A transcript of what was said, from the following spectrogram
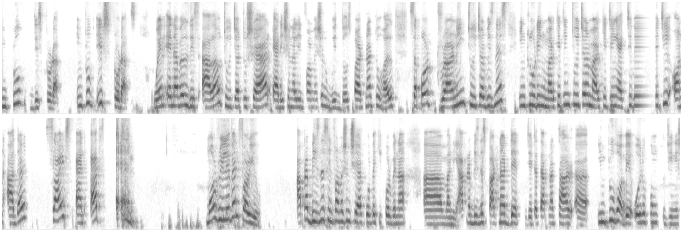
improve this product improve its products when enable this allow twitter to share additional information with those partner to help support running twitter business including marketing twitter marketing activity on other sites and apps more relevant for you আপনার বিজনেস ইনফরমেশন শেয়ার করবে কি করবে না মানে আপনার বিজনেস পার্টনারদের যেটাতে আপনার তার ইমপ্রুভ হবে ওইরকম জিনিস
